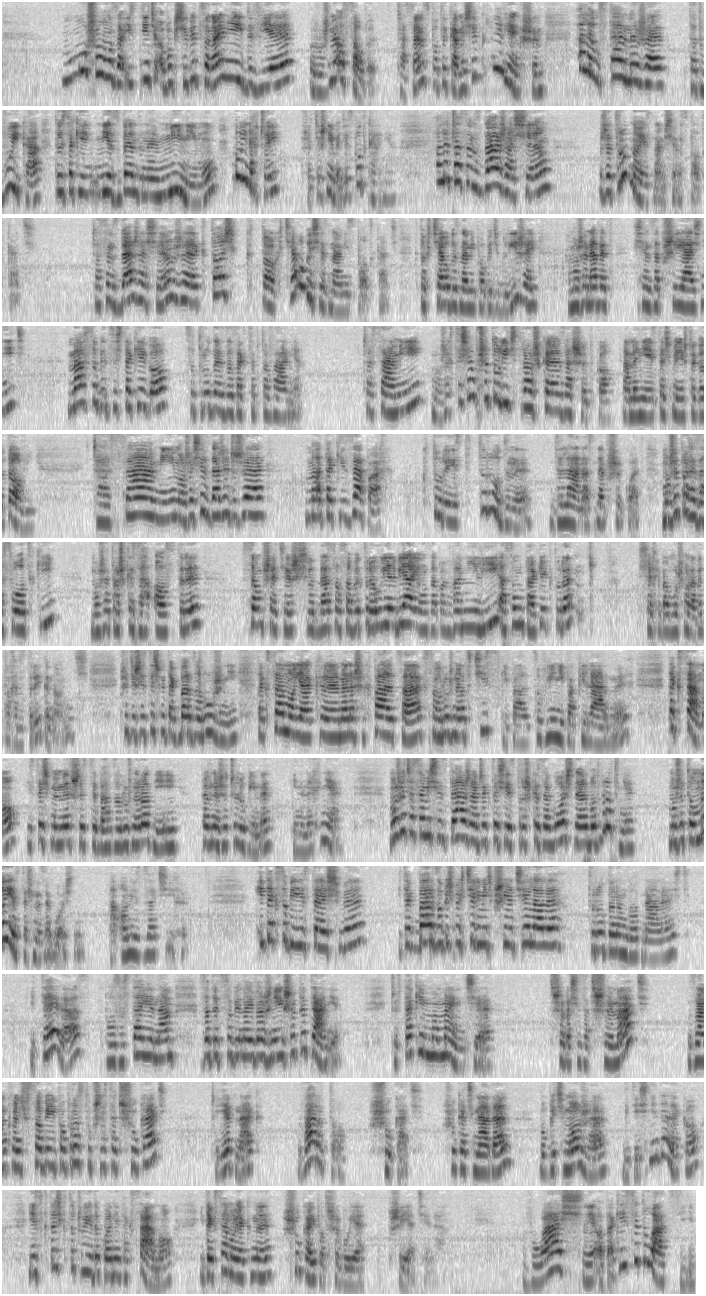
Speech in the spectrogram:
muszą zaistnieć obok siebie co najmniej dwie różne osoby. Czasem spotykamy się w gronie większym, ale ustalmy, że ta dwójka to jest takie niezbędne minimum, bo inaczej przecież nie będzie spotkania. Ale czasem zdarza się, że trudno jest nam się spotkać. Czasem zdarza się, że ktoś, kto chciałby się z nami spotkać, kto chciałby z nami pobyć bliżej, a może nawet się zaprzyjaźnić, ma w sobie coś takiego, co trudne jest do zaakceptowania. Czasami może chce się przytulić troszkę za szybko, a my nie jesteśmy jeszcze gotowi. Czasami może się zdarzyć, że ma taki zapach, który jest trudny dla nas na przykład. Może trochę za słodki, może troszkę za ostry. Są przecież wśród nas osoby, które uwielbiają zapach wanilii, a są takie, które się chyba muszą nawet trochę wzdrygnąć. Przecież jesteśmy tak bardzo różni, tak samo jak e, na naszych palcach są różne odciski palców, linii papilarnych. Tak samo jesteśmy my wszyscy bardzo różnorodni i pewne rzeczy lubimy, innych nie. Może czasami się zdarzać, że ktoś jest troszkę za głośny albo odwrotnie. Może to my jesteśmy za głośni, a on jest za cichy. I tak sobie jesteśmy i tak bardzo byśmy chcieli mieć przyjaciela, ale trudno nam go odnaleźć. I teraz pozostaje nam zadać sobie najważniejsze pytanie. Czy w takim momencie trzeba się zatrzymać, zamknąć w sobie i po prostu przestać szukać? Czy jednak warto szukać? Szukać nadal, bo być może gdzieś niedaleko jest ktoś, kto czuje dokładnie tak samo i tak samo jak my szuka i potrzebuje przyjaciela. Właśnie o takiej sytuacji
